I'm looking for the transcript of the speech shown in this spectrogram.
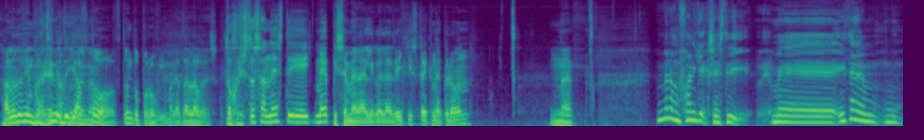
Αλλά δεν διαμαρτύρονται πλάκα γι' κάνω, δεν αυτό. εννοώ. Αυτό είναι το πρόβλημα, κατάλαβες. Το Χριστό Ανέστη με έπεισε εμένα λίγο, δηλαδή εκεί στο εκνεκρόν. Ναι. Εμένα μου φάνηκε, ξέρεις τι, με... Ήτανε, μου,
